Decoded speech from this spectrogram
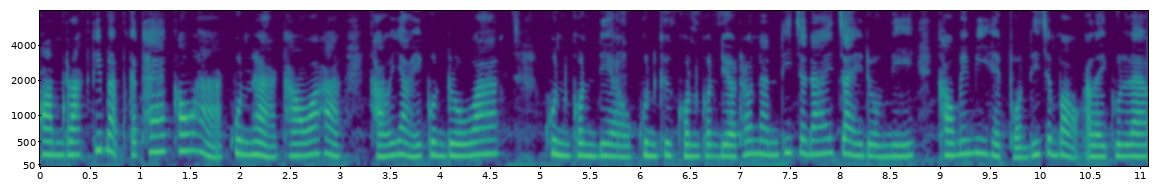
ความรักที่แบบกระแทกเข้าหาคุณหาเขาอะค่ะเขาอยากให้คุณรู้ว่า คุณคนเดียว คุณคือคนคนเดียวเท่านั้นที่จะได้ใจดวงนี้ เขาไม่มีเหตุผลที่จะบอกอะไรคุณแล้ว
